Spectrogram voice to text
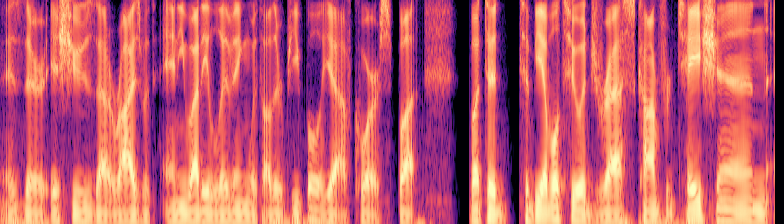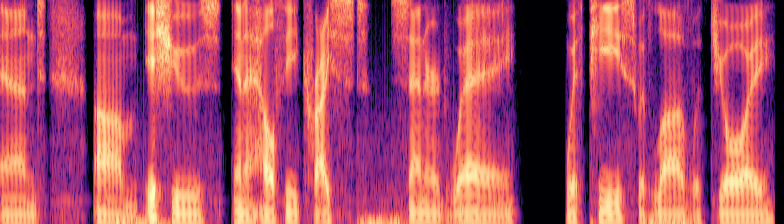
is there issues that arise with anybody living with other people? Yeah, of course. But but to to be able to address confrontation and um, issues in a healthy Christ centered way, with peace, with love, with joy,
